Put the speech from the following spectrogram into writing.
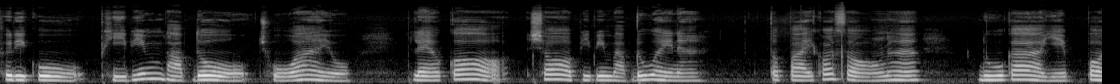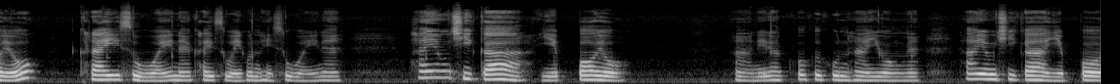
그리고 비빔밥도 좋아해요. แล้วก็ชอบบิบิมบับด้วยนะ ต่อไปข้อสองนะคะดูก็เย็บปอยใครสวยนะ ใครสวยคนไหนสวยนะฮายองชิกาเย็บปอยอ่านี่นะก็คือคุณฮายองนะ ฮายองชิกาเย็บปอย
